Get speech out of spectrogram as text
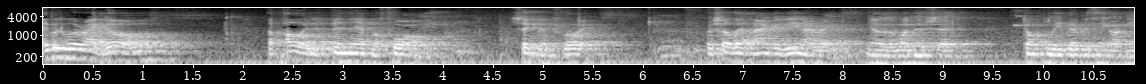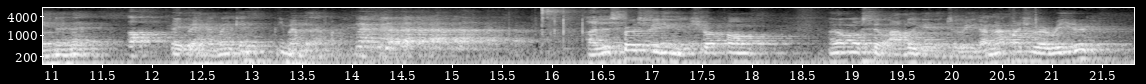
Everywhere I go, a poet has been there before me, Sigmund Freud. Or so that magazine I read, you know, the one that said, don't believe everything on the internet. Oh. Abraham Lincoln, you remember that one. uh, this first reading is a short poem I almost feel obligated to read. I'm not much of a reader.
